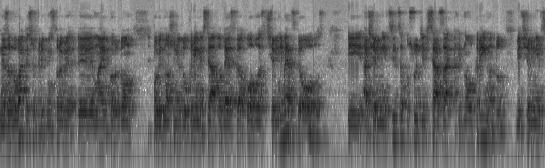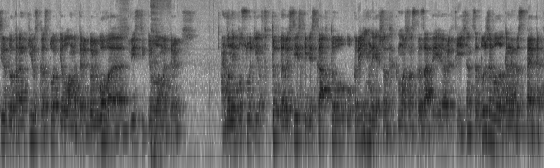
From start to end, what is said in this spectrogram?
Не забувайте, що Придністров'я е, має кордон по відношенню до України вся Одеська область, Чернівецька область. І, а Чернівці це по суті вся західна Україна. Тут від Чернівців до Франківська 100 кілометрів, до Львова 200 кілометрів. Вони по суті в російські війська в тилу України, якщо так можна сказати, географічно. Це дуже велика небезпека,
